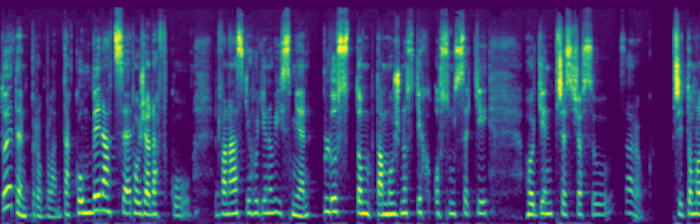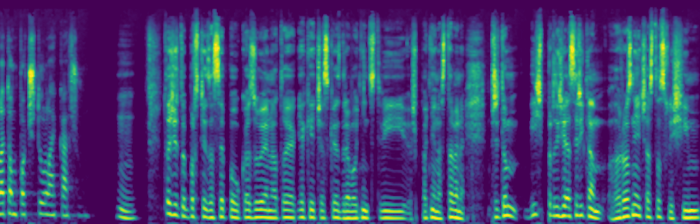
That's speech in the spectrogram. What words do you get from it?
To je ten problém. Ta kombinace požadavků 12-hodinových směn plus tom, ta možnost těch 800 hodin přes času za rok při tomhle počtu lékařů. Hmm. Takže to prostě zase poukazuje na to, jak je české zdravotnictví špatně nastavené. Přitom, víš, protože já si říkám, hrozně často slyším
